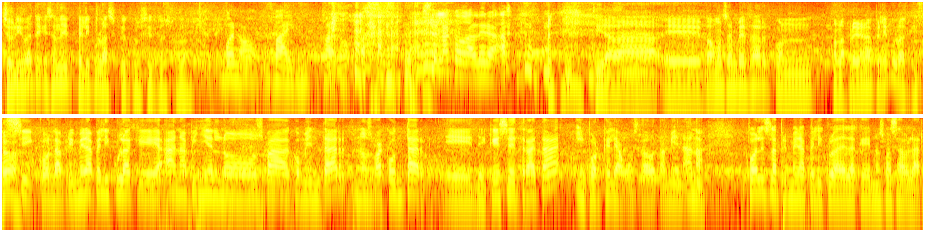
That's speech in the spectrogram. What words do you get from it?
Txori batek esan dit pelikula asko ikusi dituzula. Bueno, bai, claro. Zelako galdera. Tira, va, eh, vamos a empezar con, con la primera película, quizá. Sí, con la primera película que Ana Piñel nos va a comentar, nos va a contar eh, de qué se trata y por qué le ha gustado también. Ana, ¿cuál es la primera película de la que nos vas a hablar?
